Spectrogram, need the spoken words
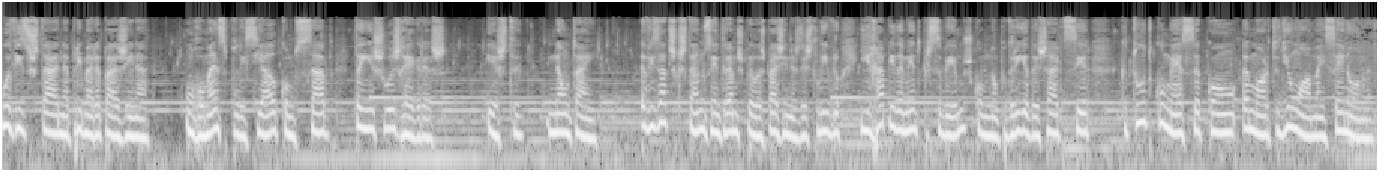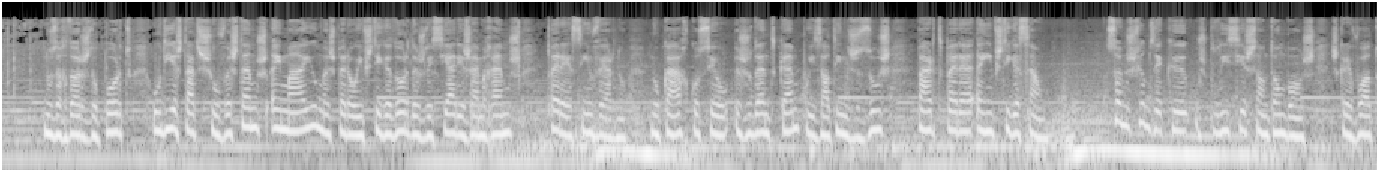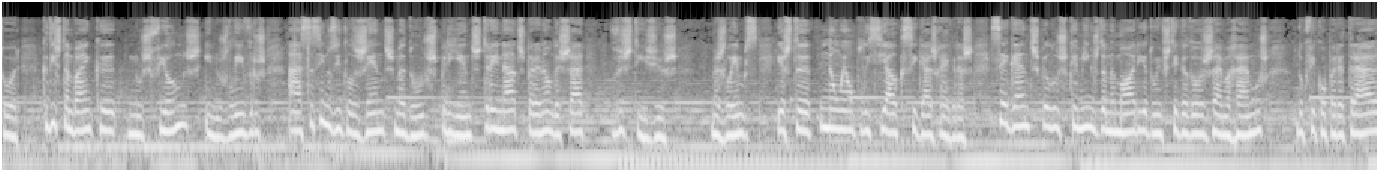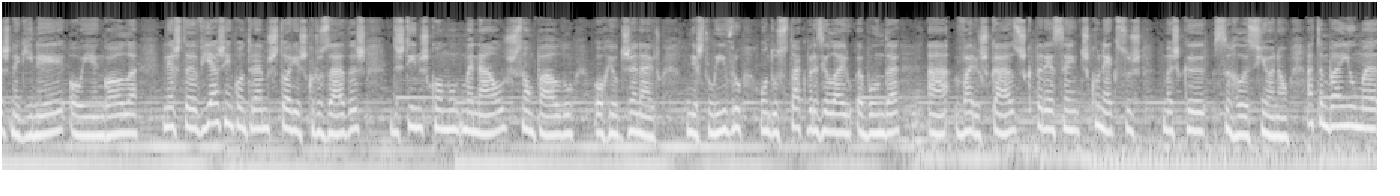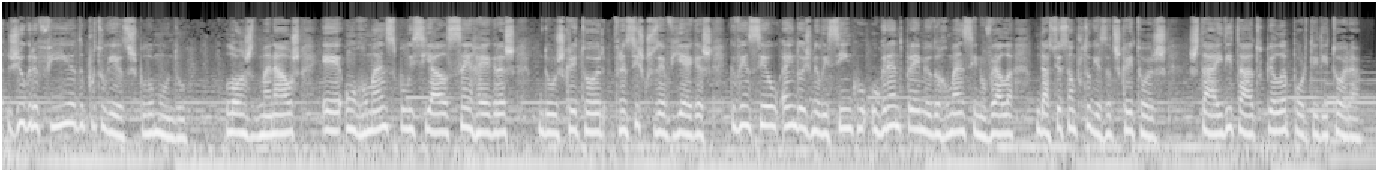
O aviso está na primeira página. Um romance policial, como se sabe, tem as suas regras. Este não tem. Avisados que estamos, entramos pelas páginas deste livro e rapidamente percebemos, como não poderia deixar de ser, que tudo começa com a morte de um homem sem nome. Nos arredores do Porto, o dia está de chuva. Estamos em maio, mas para o investigador da Judiciária Jaime Ramos, parece inverno. No carro, com o seu ajudante campo, Isaltino Jesus, parte para a investigação. Só nos filmes é que os polícias são tão bons, escreve o autor, que diz também que nos filmes e nos livros há assassinos inteligentes, maduros, experientes, treinados para não deixar vestígios. Mas lembre-se, este não é um policial que siga as regras. Segue antes pelos caminhos da memória do investigador Jaime Ramos, do que ficou para trás na Guiné ou em Angola. Nesta viagem encontramos histórias cruzadas, destinos como Manaus, São Paulo ou Rio de Janeiro. Neste livro, onde o sotaque brasileiro abunda, há vários casos que parecem desconexos, mas que se relacionam. Há também uma geografia de portugueses pelo mundo. Longe de Manaus é um romance policial sem regras do escritor Francisco José Viegas, que venceu em 2005 o Grande Prémio de Romance e Novela da Associação Portuguesa de Escritores. Está editado pela Porta Editora.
